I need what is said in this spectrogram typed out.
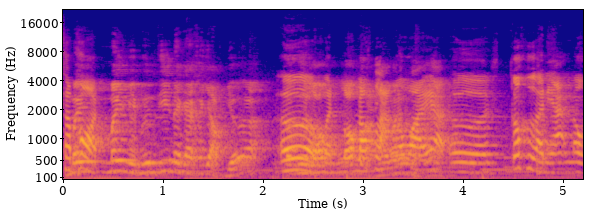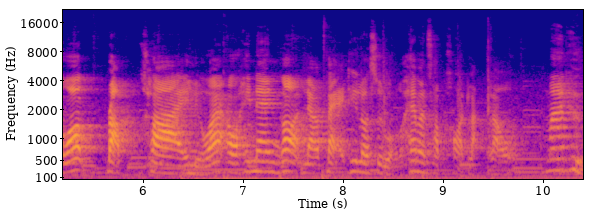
ซัพพอร์ตไม่ไม่มีพื้นที่ในการขยับเยอะอะเออก็คืเหมือนล็อกหลังเราไว้อะเออ ก็คืออันเนี้ยเราก็ปรับคลายหรือว่าเอาให้แน่นก็แล้วแต่ที่เราสะดวกให้มันซัพพอร์ตหลังเรา มาถึง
